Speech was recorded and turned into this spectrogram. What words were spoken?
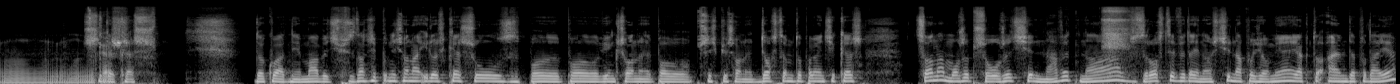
mm, 3D cache. cache. Dokładnie, ma być znacznie podniesiona ilość cache'u, powiększony, po, przyspieszony dostęp do pamięci cache, co nam może przełożyć się nawet na wzrosty wydajności na poziomie, jak to AMD podaje?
